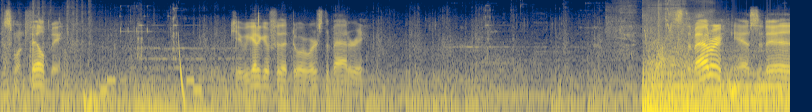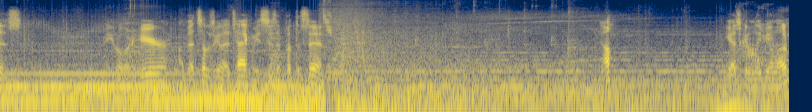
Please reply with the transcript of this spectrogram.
This one failed me. Okay, we gotta go for that door. Where's the battery? The battery? Yes, it is. Bring it over here. I bet someone's gonna attack me as soon as I put this in. No? You guys gonna leave me alone?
